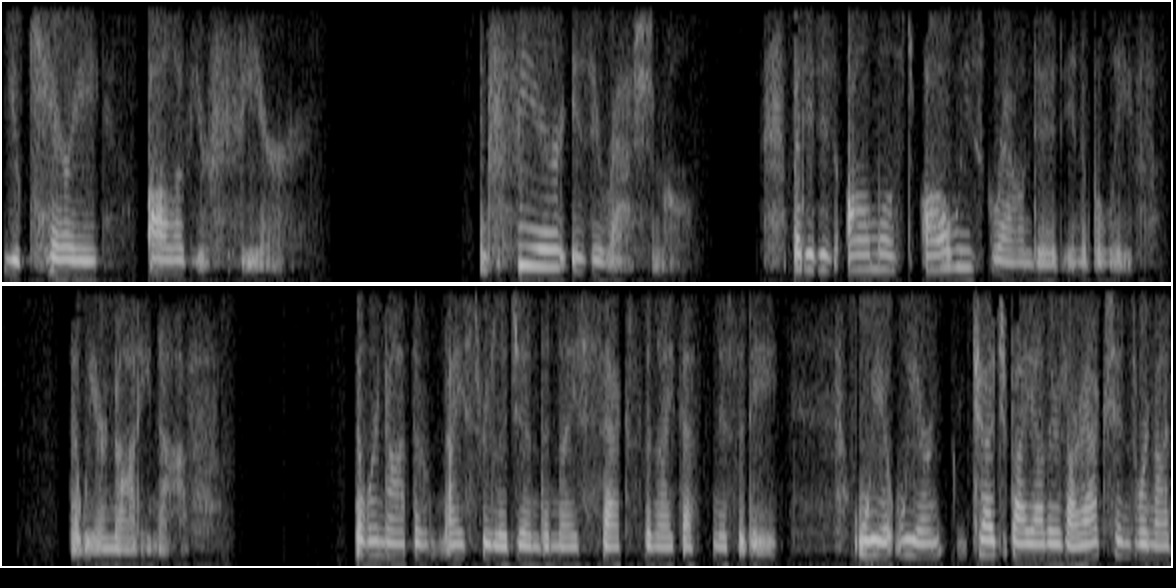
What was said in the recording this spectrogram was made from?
you carry all of your fear. And fear is irrational. But it is almost always grounded in a belief that we are not enough. That we're not the nice religion, the nice sex, the nice ethnicity. We, we are judged by others. Our actions were not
